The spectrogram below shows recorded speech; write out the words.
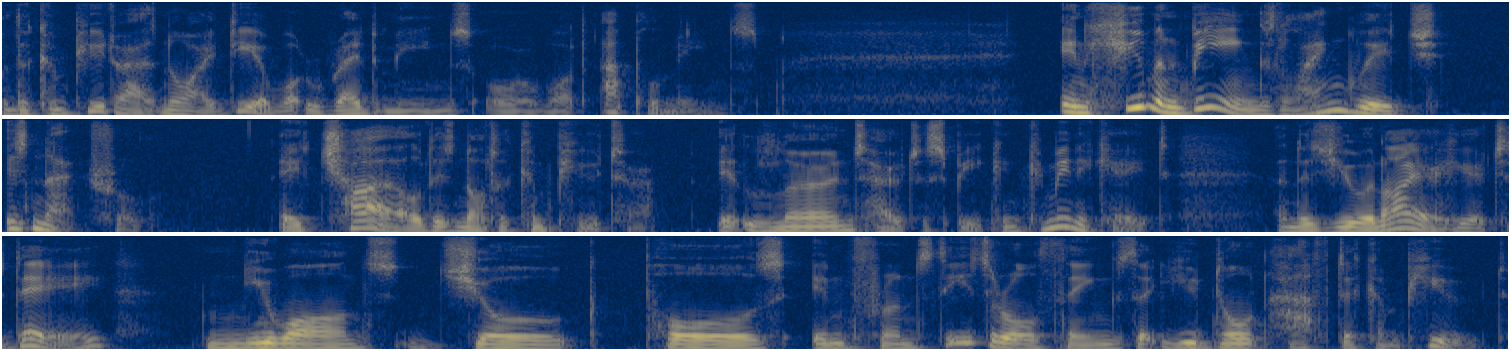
the computer has no idea what red means or what apple means. In human beings, language is natural. A child is not a computer. It learns how to speak and communicate. And as you and I are here today, nuance, joke, pause, inference, these are all things that you don't have to compute.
